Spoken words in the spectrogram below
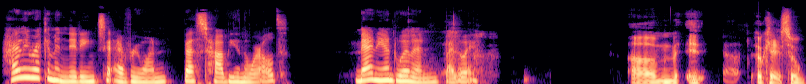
highly recommend knitting to everyone. Best hobby in the world. Men and women, by the way. Um, it, uh, okay, so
